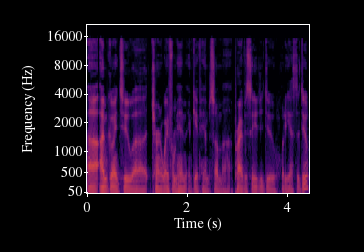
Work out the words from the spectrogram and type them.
Uh, I'm going to uh, turn away from him and give him some uh, privacy to do what he has to do.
